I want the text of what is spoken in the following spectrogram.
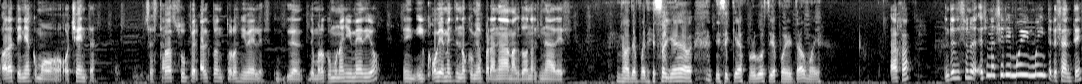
ahora tenía como 80. O sea, estaba súper alto en todos los niveles. Le demoró como un año y medio y, obviamente no comió para nada McDonald's ni nada de eso. No, después de eso ya ni siquiera por gusto, ya por el trauma ya. Ajá. Entonces es una, es una serie muy, muy interesante.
